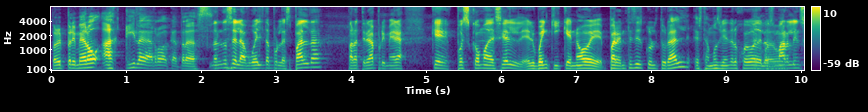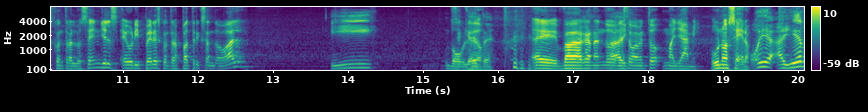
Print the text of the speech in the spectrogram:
Pero el primero aquí la agarró acá atrás. Dándose la vuelta por la espalda para tirar primera. Que, pues, como decía el, el buen Quique, ¿no? Eh, paréntesis cultural. Estamos viendo el juego El de los. Marlins contra los Angels. Eury Pérez contra Patrick Sandoval. Y. Doblete. Eh, va ganando en este momento Miami. 1-0. Oye, ayer.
